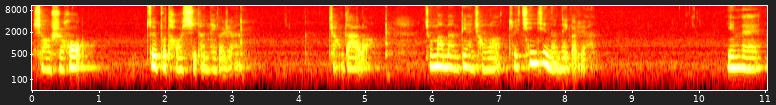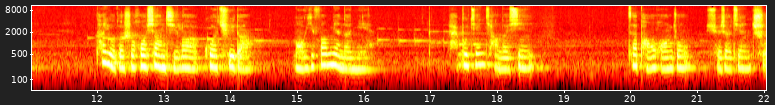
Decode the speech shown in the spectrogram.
小时候最不讨喜的那个人，长大了就慢慢变成了最亲近的那个人，因为他有的时候像极了过去的某一方面的你，还不坚强的心，在彷徨中学着坚持。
